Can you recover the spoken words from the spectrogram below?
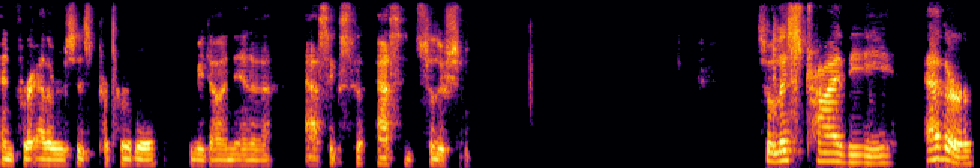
And for others, it's preferable to be done in an acid, acid solution. So let's try the other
